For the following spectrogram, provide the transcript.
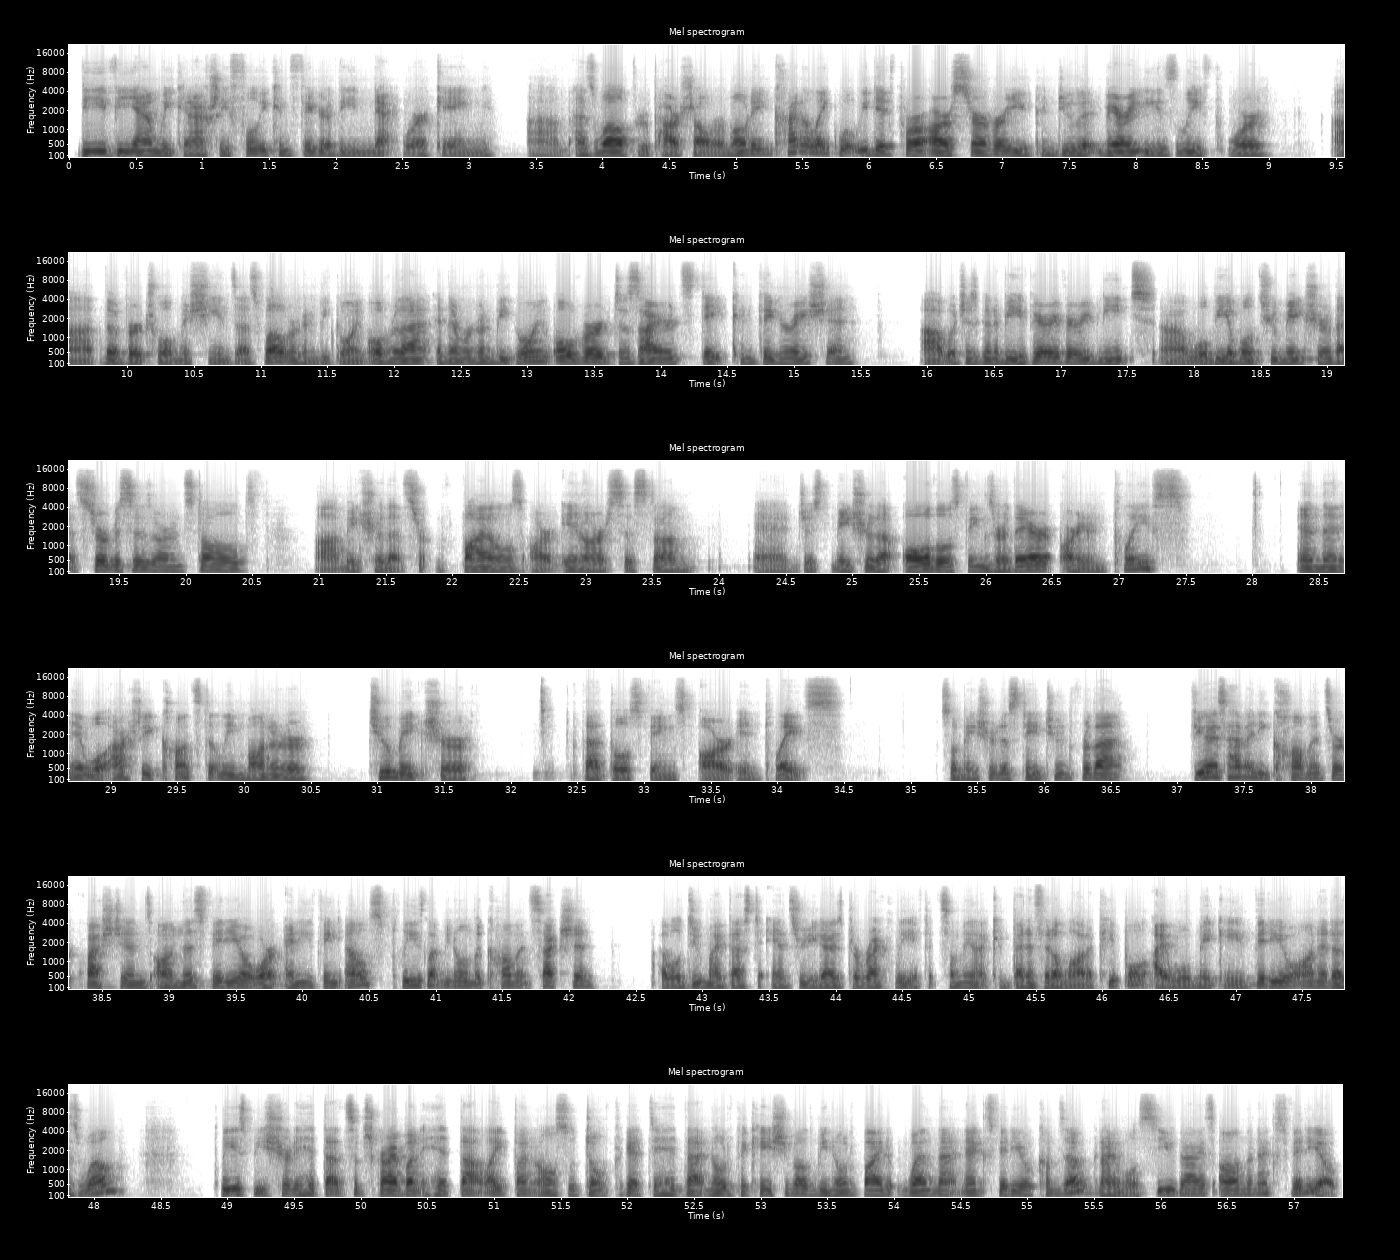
the VM, we can actually fully configure the networking um, as well through PowerShell remoting, kind of like what we did for our server. You can do it very easily for uh, the virtual machines as well. We're going to be going over that, and then we're going to be going over desired state configuration, uh, which is going to be very, very neat. Uh, we'll be able to make sure that services are installed, uh, make sure that certain files are in our system, and just make sure that all those things are there, are in place and then it will actually constantly monitor to make sure that those things are in place. So make sure to stay tuned for that. If you guys have any comments or questions on this video or anything else, please let me know in the comment section. I will do my best to answer you guys directly. If it's something that can benefit a lot of people, I will make a video on it as well. Please be sure to hit that subscribe button, hit that like button. Also, don't forget to hit that notification bell to be notified when that next video comes out. And I will see you guys on the next video.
